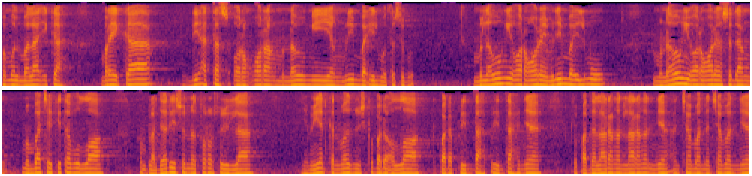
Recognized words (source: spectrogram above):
humul malaikah. Mereka di atas orang-orang menaungi yang menimba ilmu tersebut. Menaungi orang-orang yang menimba ilmu, menaungi orang-orang yang sedang membaca kitabullah, mempelajari sunnah Rasulullah, yang mengingatkan manusia kepada Allah, kepada perintah-perintahnya, kepada larangan-larangannya, ancaman-ancamannya,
